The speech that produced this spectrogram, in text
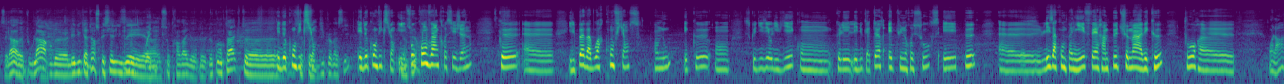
C'est là tout l'art de l'éducateur spécialisé, ce travail de, contact et de conviction, diplomatie et de conviction. Il faut convaincre ces jeunes qu'ils peuvent avoir confiance en nous et que, ce que disait Olivier, que l'éducateur est une ressource et peut euh, les accompagner, faire un peu de chemin avec eux pour euh, voilà,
